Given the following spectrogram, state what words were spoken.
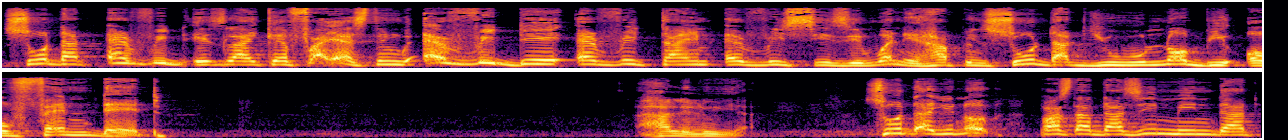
So that every, it's like a fire extinguisher. Every day, every time, every season, when it happens, so that you will not be offended. Hallelujah. So that, you know, Pastor, does it mean that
